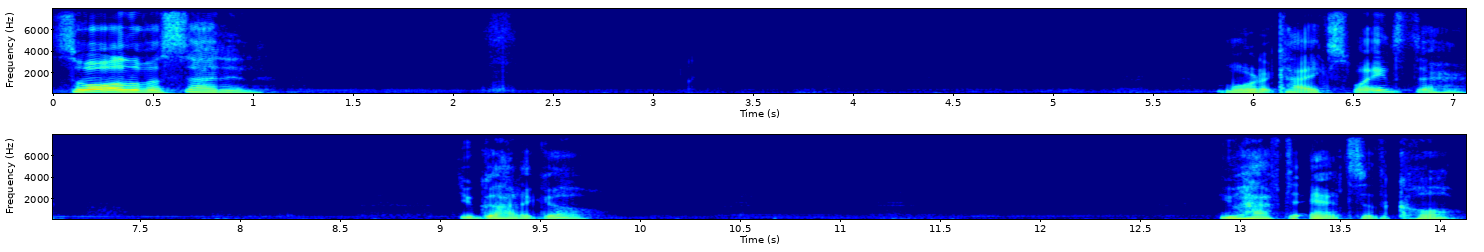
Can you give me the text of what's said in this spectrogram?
So all of a sudden, Mordecai explains to her, You got to go. You have to answer the call.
